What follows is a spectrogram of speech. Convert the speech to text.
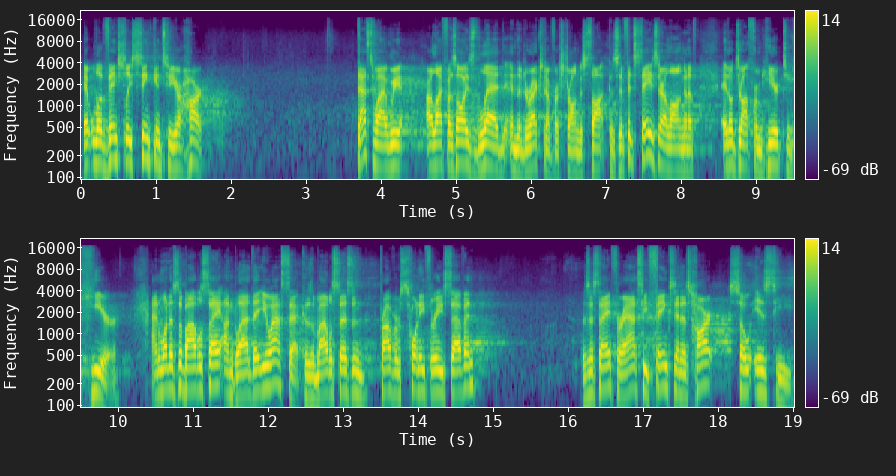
it will eventually sink into your heart. That's why we, our life is always led in the direction of our strongest thought, because if it stays there long enough, it'll drop from here to here. And what does the Bible say? I'm glad that you asked that, because the Bible says in Proverbs 23 7, does it say, For as he thinks in his heart, so is he.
